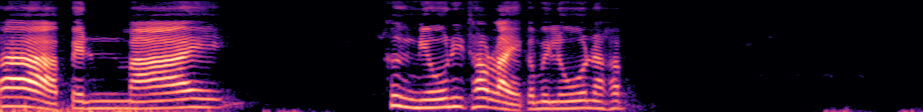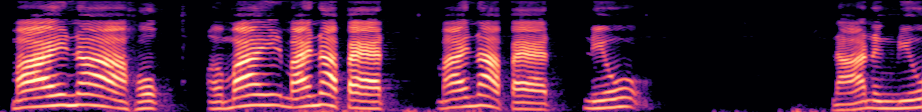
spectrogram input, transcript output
ถ้าเป็นไม้ครึ่งนิ้วนี่เท่าไหร่ก็ไม่รู้นะครับ ไม้หน้าหกเออไม้ไม้หน้าแปดไม้หน้าแปด นิ้ว หนาหนึ่งนิ้ว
